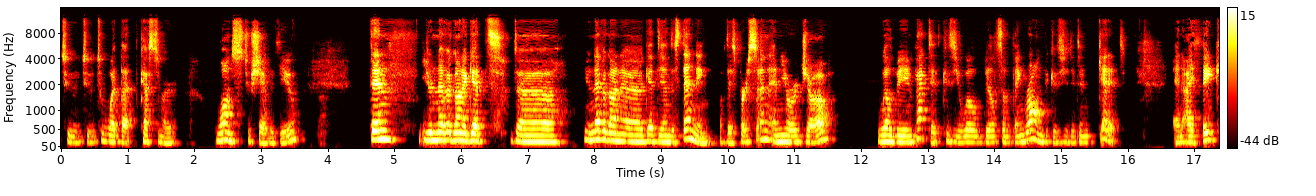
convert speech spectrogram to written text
to, to to what that customer wants to share with you then you're never gonna get the you're never gonna get the understanding of this person and your job will be impacted because you will build something wrong because you didn't get it. And i think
